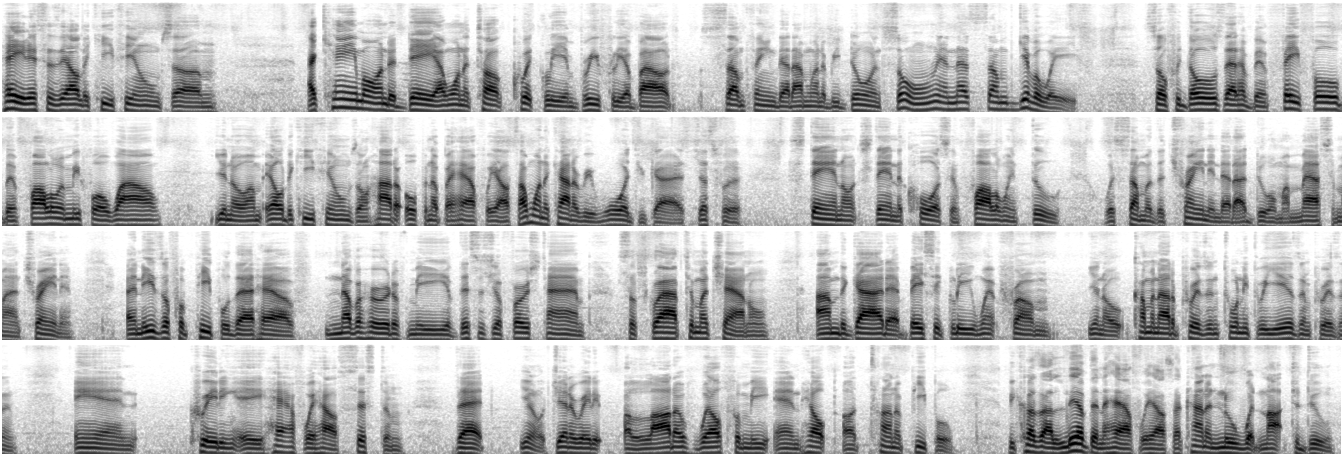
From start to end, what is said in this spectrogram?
Hey, this is Elder Keith Humes. Um, I came on today. I want to talk quickly and briefly about something that I'm going to be doing soon, and that's some giveaways. So, for those that have been faithful, been following me for a while, you know, I'm Elder Keith Humes on how to open up a halfway house. I want to kind of reward you guys just for staying on, staying the course and following through with some of the training that I do on my mastermind training. And these are for people that have never heard of me. If this is your first time, subscribe to my channel. I'm the guy that basically went from, you know, coming out of prison, 23 years in prison, and creating a halfway house system that, you know, generated a lot of wealth for me and helped a ton of people. Because I lived in a halfway house, I kind of knew what not to do,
